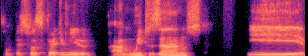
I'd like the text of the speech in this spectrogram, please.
são pessoas que eu admiro há muitos anos e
